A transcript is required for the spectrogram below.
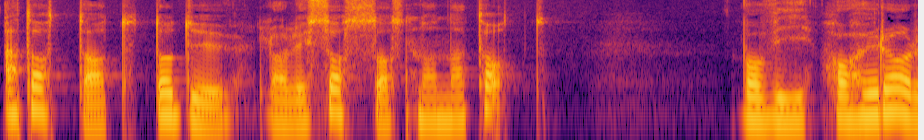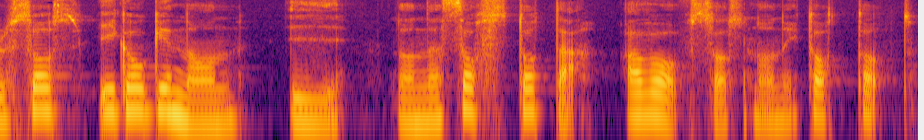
atottot då du lollysossos Vovi Vad hohurorsos i gogenon i nonesostota avovsos nonitottot.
